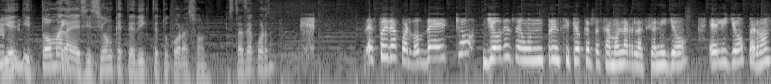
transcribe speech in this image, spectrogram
Y, toma la decisión que te dicte tu corazón. ¿Estás de acuerdo? Estoy de acuerdo. De hecho, yo desde un principio que empezamos la relación y yo, él y yo, perdón,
